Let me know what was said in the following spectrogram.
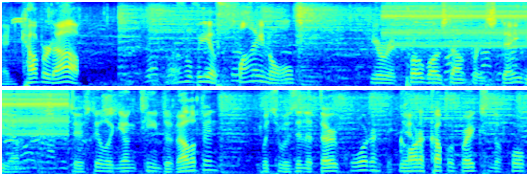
and covered up. That'll be a final here at Provost Umphrey Stadium. They're still a young team developing, which was in the third quarter. They Yeah. caught a couple breaks in the fourth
